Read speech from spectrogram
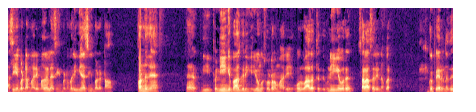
அசிங்கப்பட்ட மாதிரி மதுரையில் அசிங்கப்பட்ட மாதிரி இங்கே அசிங்கப்படட்டும். பண்ணுங்க. நீ இப்ப நீங்க பாக்குறீங்க. இவங்க சொல்ற மாதிரி ஒரு வாதத்துக்கு. நீங்க ஒரு சராசரி நபர். உங்க பேர் என்னது?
